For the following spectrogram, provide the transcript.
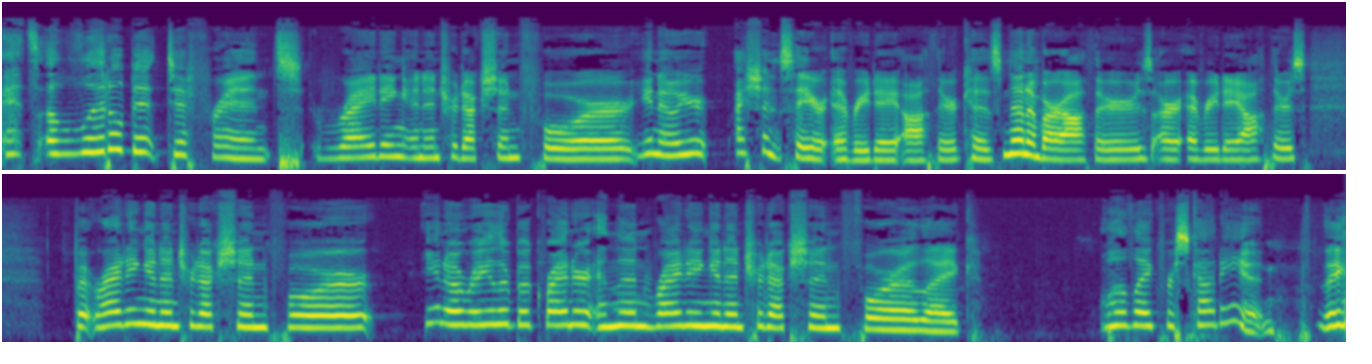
it's a little bit different writing an introduction for, you know, your I shouldn't say your everyday author because none of our authors are everyday authors, but writing an introduction for, you know, a regular book writer and then writing an introduction for like well, like for Scott Ian. Like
